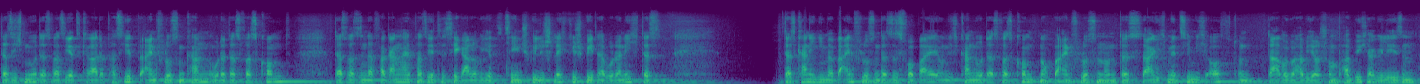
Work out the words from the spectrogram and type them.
dass ich nur das, was jetzt gerade passiert, beeinflussen kann oder das, was kommt. Das, was in der Vergangenheit passiert ist, egal ob ich jetzt zehn Spiele schlecht gespielt habe oder nicht, das, das kann ich nicht mehr beeinflussen. Das ist vorbei und ich kann nur das, was kommt, noch beeinflussen. Und das sage ich mir ziemlich oft und darüber habe ich auch schon ein paar Bücher gelesen.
